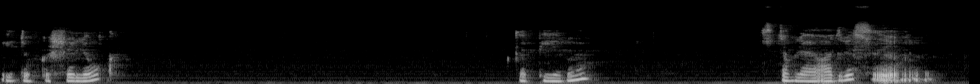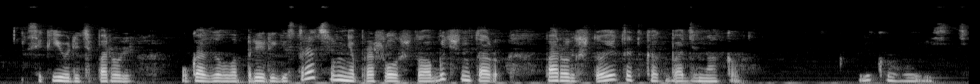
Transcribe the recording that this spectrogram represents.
иду в кошелек Копирую. Вставляю адрес. Эм, security пароль указывала при регистрации. У меня прошел, что обычный пароль, что этот как бы одинаков. Клику вывести.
